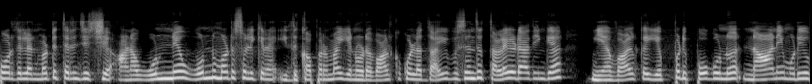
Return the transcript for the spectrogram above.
போகிறதில்லன்னு மட்டும் தெரிஞ்சிச்சு. ஆனா ஒன்னே ஒன்று மட்டும் சொல்லிக்கிறேன். இதுக்கப்புறமா என்னோட வாழ்க்கைக்குள்ள தயவு செஞ்சு தலையிடாதீங்க. என் வாழ்க்கை எப்படி போகும்னு நானே முடிவு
